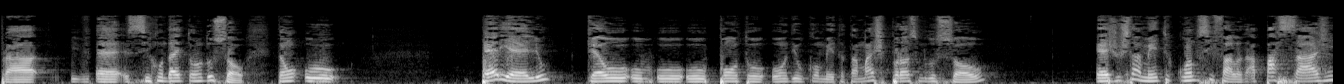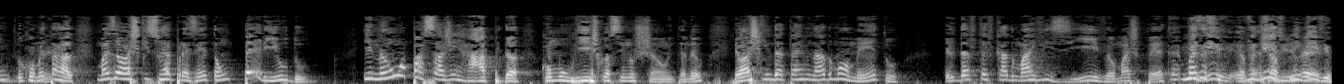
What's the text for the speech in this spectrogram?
para circundar em torno do Sol. Então, o periélio, que é o, o, o, ponto onde o cometa está mais próximo do Sol, é justamente quando se fala a passagem do, cometa Halley. Mas eu acho que isso representa um período. E não uma passagem rápida, como um risco assim no chão, entendeu? Eu acho que em determinado momento ele deve ter ficado mais visível, mais perto. Mas ninguém, assim, eu- ninguém já- viu, ninguém é. viu.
